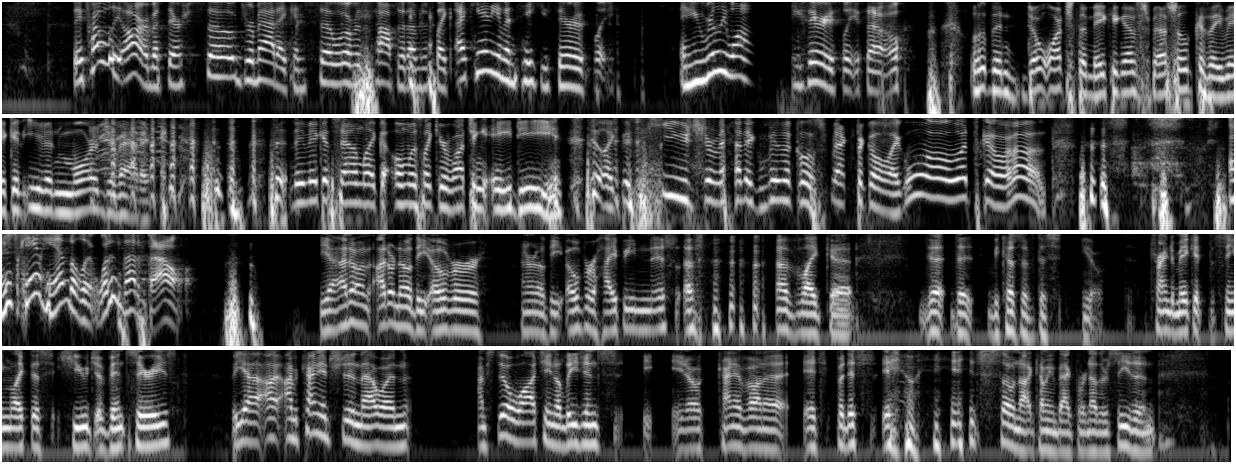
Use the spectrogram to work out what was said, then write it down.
They probably are, but they're so dramatic and so over the top that I'm just like, I can't even take you seriously. And you really want to you seriously, so well then don't watch the making of special because they make it even more dramatic they make it sound like almost like you're watching ad like this huge dramatic biblical spectacle like whoa what's going on I just can't handle it. What is that about? Yeah, I don't I don't know the over I don't know the overhypingness of of like uh, the the because of this you know trying to make it seem like this huge event series. But yeah, I, I'm kind of interested in that one. I'm still watching Allegiance, y- you know, kind of on a it's, but it's it's so not coming back for another season.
